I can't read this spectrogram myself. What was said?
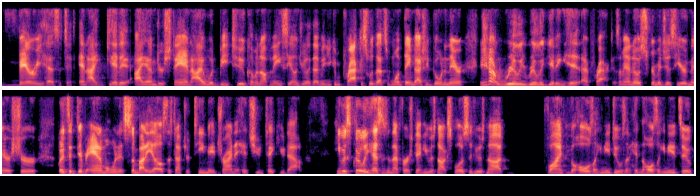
very hesitant. And I get it. I understand. I would be too coming off an ACL injury like that. I mean, you can practice with that's one thing, but actually going in there, because you're not really, really getting hit at practice. I mean, I know scrimmages here and there, sure, but it's a different animal when it's somebody else that's not your teammate trying to hit you and take you down. He was clearly hesitant in that first game. He was not explosive. He was not flying through the holes like he needed to. He wasn't hitting the holes like he needed to.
